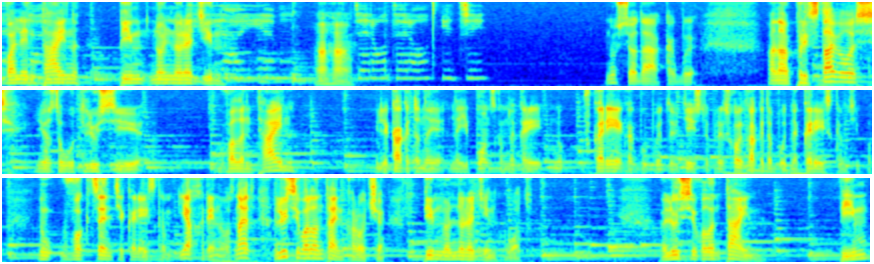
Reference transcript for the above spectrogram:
Валентайн Пим 001. Ага. Ну все, да, как бы... Она представилась, ее зовут Люси Валентайн. Или как это на, на японском, на корее... Ну, в Корее как бы это в действии происходит, как это будет на корейском, типа. Ну, в акценте корейском. Я хрен его знает. Люси Валентайн, короче. Пим 001, вот. Люси Валентайн. Пим.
